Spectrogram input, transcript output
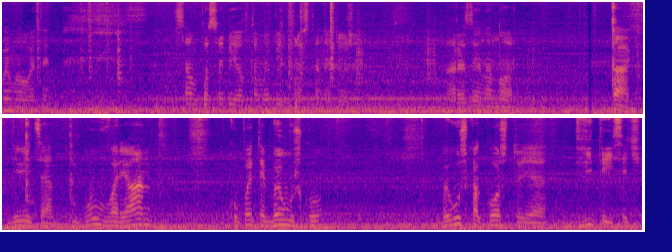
би мовити. Сам по собі автомобіль просто не дуже. Резина норм. Так, дивіться, був варіант купити БУшку. БУшка коштує 2000.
